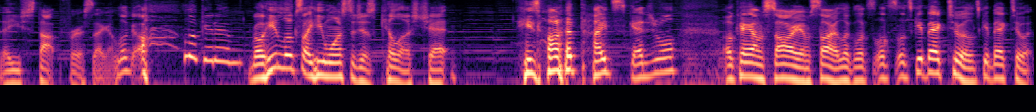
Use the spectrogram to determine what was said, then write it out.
now you stop for a second. Look, oh, look at him. Bro, he looks like he wants to just kill us, chat. He's on a tight schedule. Okay, I'm sorry, I'm sorry. Look, let's let's let's get back to it. Let's get back to it.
